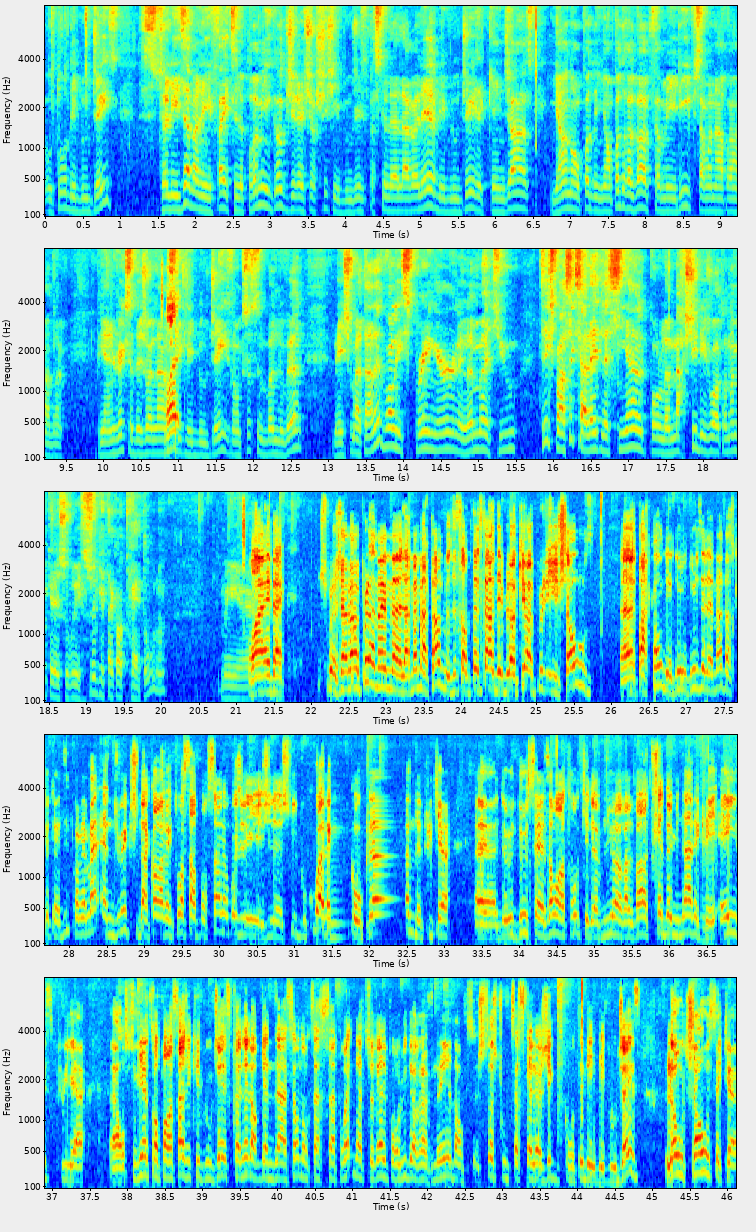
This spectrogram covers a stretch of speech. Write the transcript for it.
autour des Blue Jays. Je te l'ai dit avant les fêtes, c'est le premier gars que j'irai chercher chez les Blue Jays. Parce que la, relève, les Blue Jays avec Ken Jazz, ils n'ont pas, de, pas de releveur pour fermer les livres, puis ça va en prendre un. Puis Hendricks a déjà lancé avec les Blue Jays, donc ça, c'est une bonne nouvelle. Mais je m'attendais de voir les Springer, les Matthew. Tu sais, je pensais que ça allait être le signal pour le marché des joueurs autonomes qui allait s'ouvrir. C'est sûr qu'il est encore très tôt, là. Euh, ouais, ben, j'avais un peu la même, la même attente. Je me disais, ça va peut-être faire débloquer un peu les choses. Euh, par contre, il y a deux, éléments dans ce que tu as dit. Premièrement, Hendrick, je suis d'accord avec toi 100%. Là. Moi, je, suis beaucoup avec Oakland depuis que euh, deux, deux, saisons, entre autres, qui est devenu un releveur très dominant avec les A's. Puis, on se souvient de son passage avec les Blue Jays, connaît l'organisation, donc ça, ça, pourrait être naturel pour lui de revenir. Donc, ça, je trouve que ça serait logique du côté des, Blue Jays. L'autre chose, c'est que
